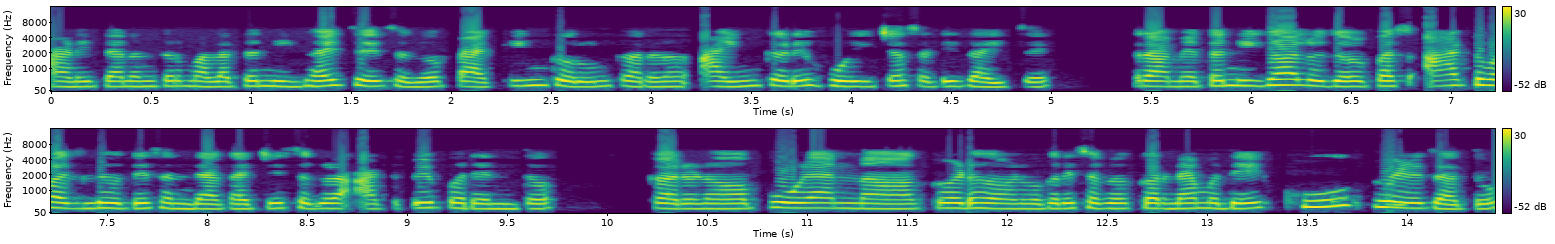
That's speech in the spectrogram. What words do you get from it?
आणि त्यानंतर मला तर निघायचंय सगळं पॅकिंग करून कारण आईंकडे होळीच्यासाठी जायचंय. तर आम्ही आता निघालो. जवळपास आठ वाजले होते संध्याकाळचे. सगळं आटपेपर्यंत कारण पोळ्यांना कढण वगैरे सगळं करण्यामध्ये खूप वेळ जातो.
